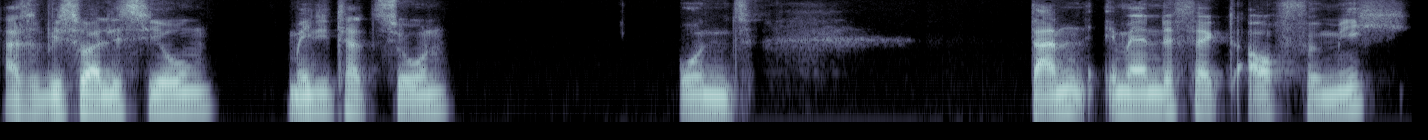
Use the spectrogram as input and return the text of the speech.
Also Visualisierung, Meditation und dann im Endeffekt auch für mich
